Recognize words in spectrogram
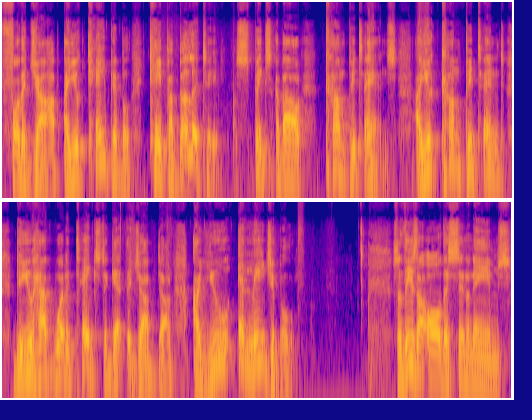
For the job? Are you capable? Capability speaks about competence. Are you competent? Do you have what it takes to get the job done? Are you eligible? So these are all the synonyms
